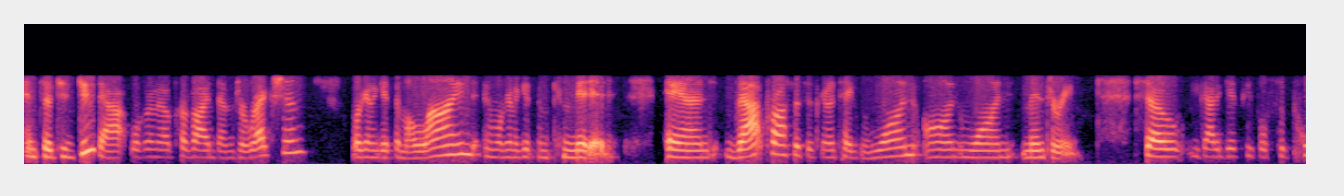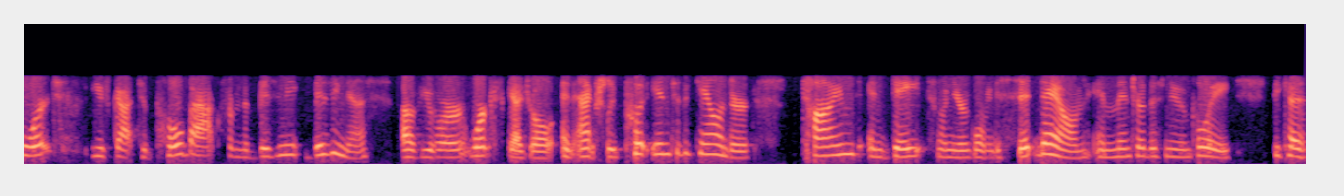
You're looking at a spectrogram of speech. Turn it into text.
And so to do that, we're going to provide them direction, we're going to get them aligned, and we're going to get them committed. And that process is going to take one on one mentoring. So you got to give people support. You've got to pull back from the busy, busyness of your work schedule and actually put into the calendar times and dates when you're going to sit down and mentor this new employee because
